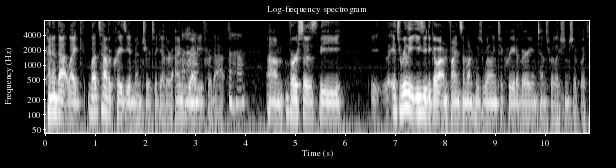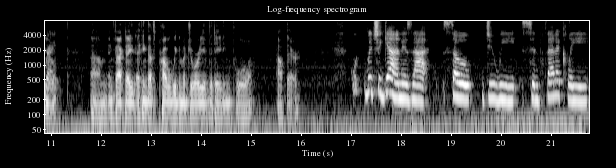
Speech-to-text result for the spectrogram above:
kind of that like let's have a crazy adventure together. I'm ready for that. Um, versus the it's really easy to go out and find someone who's willing to create a very intense relationship with you. Right. Um, in fact, I, I think that's probably the majority of the dating pool out there. Which again is that so do we synthetically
